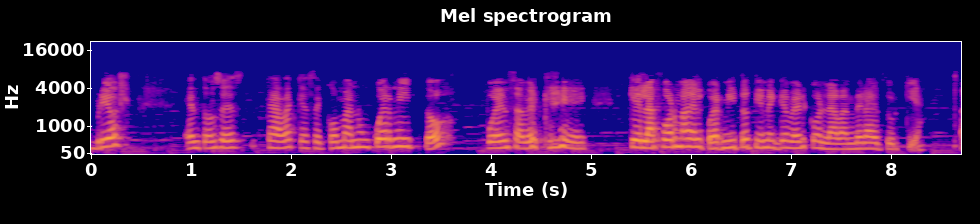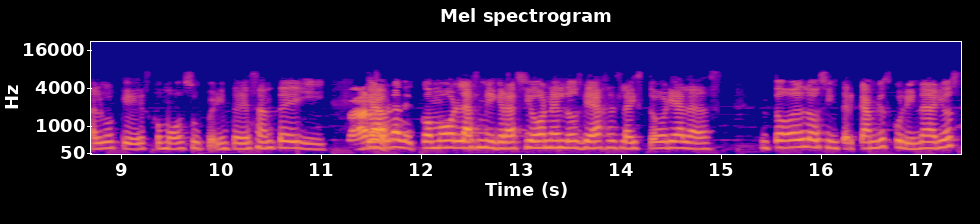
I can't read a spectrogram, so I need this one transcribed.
brioche. Entonces, cada que se coman un cuernito, pueden saber que, que la forma del cuernito tiene que ver con la bandera de Turquía. Algo que es como súper interesante y que habla de cómo las migraciones, los viajes, la historia, las, todos los intercambios culinarios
